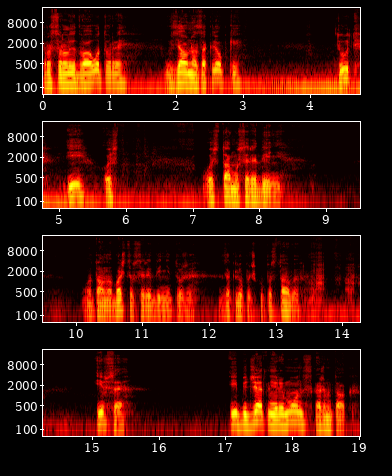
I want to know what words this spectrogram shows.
просверлив два отвори, взяв на закльопки тут і ось ось там у середині. Ось там, ну, бачите, всередині теж закльопочку поставив. І все. І бюджетний ремонт, скажімо так,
